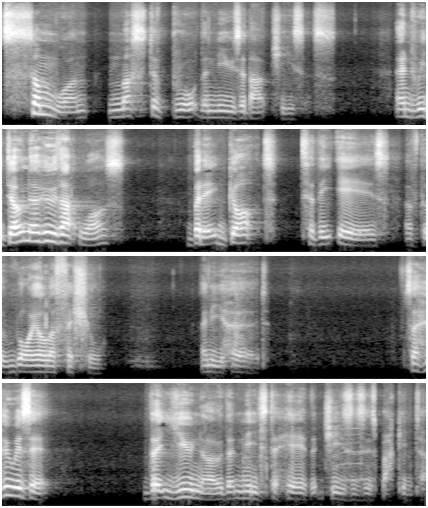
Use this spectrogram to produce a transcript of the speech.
someone must have brought the news about Jesus. And we don't know who that was, but it got to the ears of the royal official, and he heard. So, who is it that you know that needs to hear that Jesus is back in town?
